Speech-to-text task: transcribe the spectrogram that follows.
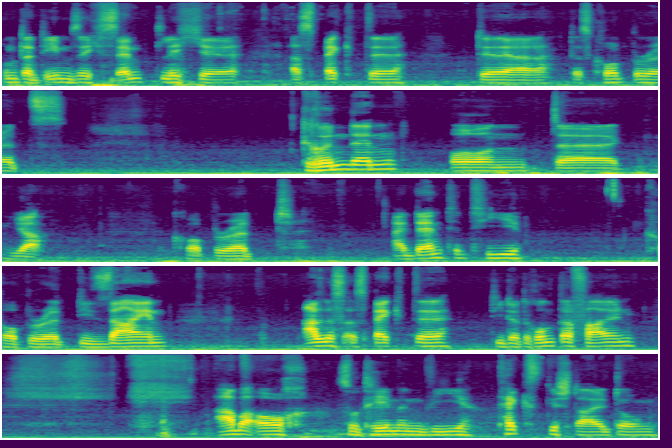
unter dem sich sämtliche Aspekte der, des Corporates gründen und äh, ja, Corporate Identity, Corporate Design, alles Aspekte, die darunter fallen, aber auch so Themen wie Textgestaltung,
